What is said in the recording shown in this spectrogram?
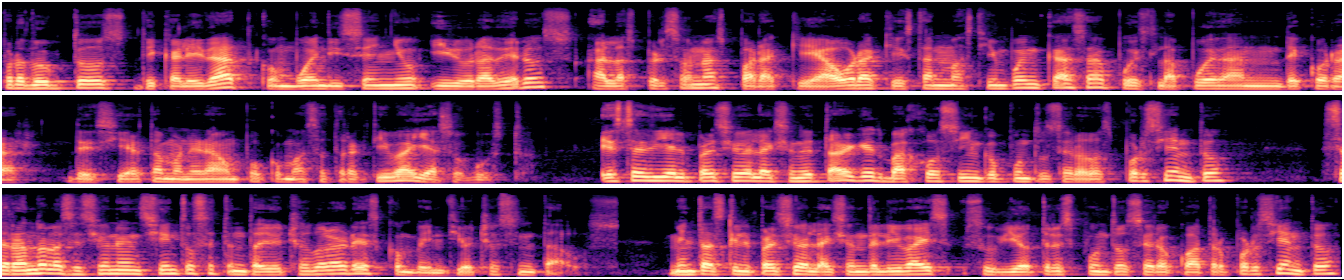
productos de calidad con buen diseño y duraderos a las personas para que ahora que están más tiempo en casa pues la puedan decorar de cierta manera un poco más atractiva y a su gusto. Este día el precio de la acción de Target bajó 5.02%, cerrando la sesión en 178 dólares con 28 centavos, mientras que el precio de la acción de Levi's subió 3.04%,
